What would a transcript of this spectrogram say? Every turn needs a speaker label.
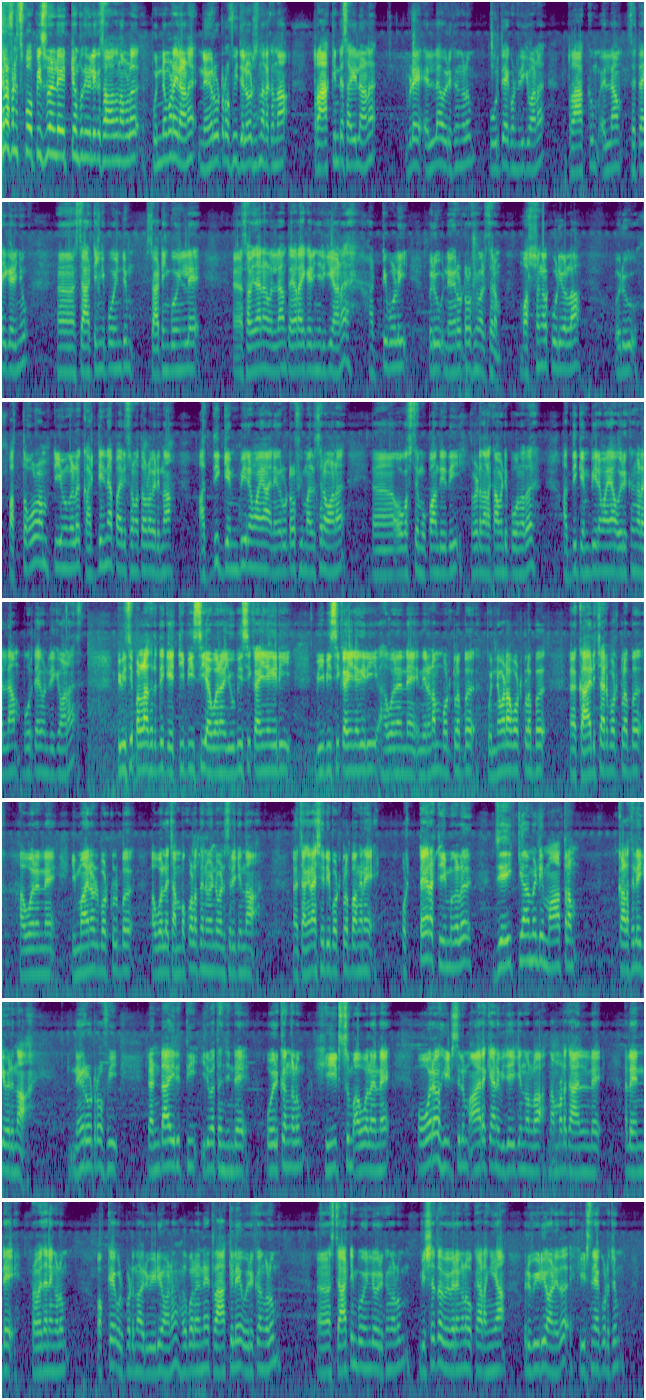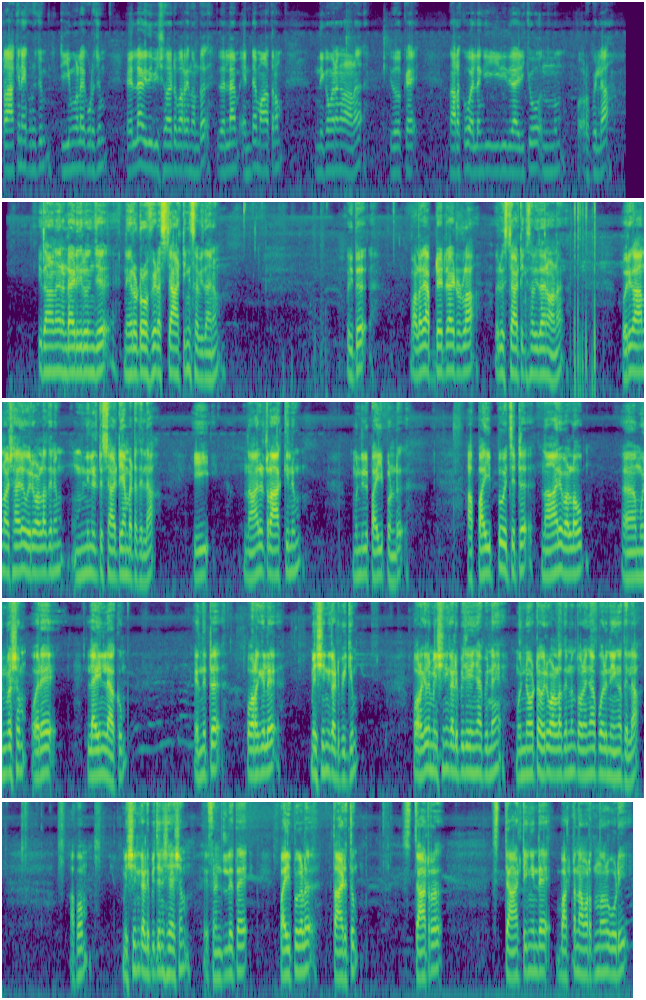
Speaker 1: Hello friends Popees world ഏറ്റവും പുതിയ വലിയ സ്വാഗതം. നമ്മൾ പുന്നമടയിലാണ്. നെഹ്റു ട്രോഫി ജലോത്സവം നടക്കുന്ന ട്രാക്കിന്റെ സൈഡിലാണ്. ഇവിടെ എല്ലാ ഒരുക്കങ്ങളും പൂർത്തിയായിക്കൊണ്ടിരിക്കുകയാണ് ട്രാക്കും എല്ലാം സെറ്റായി കഴിഞ്ഞു. സ്റ്റാർട്ടിംഗ് പോയിന്റും സ്റ്റാർട്ടിംഗ് പോയിന്റിലെ സംവിധാനങ്ങളെല്ലാം തയ്യാറായി കഴിഞ്ഞിരിക്കുകയാണ്. അടിപൊളി ഒരു നെഹ്റു ട്രോഫി മത്സരം. വർഷങ്ങൾ കൂടിയുള്ള ഒരു പത്തോളം ടീമുകൾ കഠിന പരിശ്രമത്തോടെ വരുന്ന അതിഗംഭീരമായ നെഹ്റു ട്രോഫി മത്സരമാണ് ഓഗസ്റ്റ് മുപ്പാം തീയതി ഇവിടെ നടക്കാൻ വേണ്ടി പോകുന്നത്. അതിഗംഭീരമായ ഒരുക്കങ്ങളെല്ലാം പൂർത്തിയായിക്കൊണ്ടിരിക്കുകയാണ്. P B C Pallathuruthy K T P C അതുപോലെ U B C Kainakary V B C Kainakary അതുപോലെ തന്നെ Niranam boat club Punnamada boat club Karichal boat club അതുപോലെ തന്നെ ഇമ്മാനുവൽ ബോട്ട് ക്ലബ്ബ് അതുപോലെ ചമ്പക്കുളത്തിന് വേണ്ടി മത്സരിക്കുന്ന ചങ്ങനാശ്ശേരി ബോട്ട് ക്ലബ്ബ് അങ്ങനെ ഒട്ടേറെ ടീമുകൾ ജയിക്കാൻ വേണ്ടി മാത്രം കളത്തിലേക്ക് വരുന്ന നെഹ്റു ട്രോഫി രണ്ടായിരത്തി ഇരുപത്തഞ്ചിന്റെ ഒരുക്കങ്ങളും ഹീറ്റ്സും അതുപോലെ തന്നെ ഓരോ ഹീറ്റ്സിലും ആരൊക്കെയാണ് വിജയിക്കുന്നുള്ള നമ്മുടെ ചാനലിന്റെ അല്ല എന്റെ പ്രവചനങ്ങളും ഒക്കെ ഉൾപ്പെടുന്ന ഒരു വീഡിയോ ആണ്. അതുപോലെ തന്നെ ട്രാക്കിലെ ഒരുക്കങ്ങളും സ്റ്റാർട്ടിംഗ് പോയിന്റിലെ ഒരുക്കങ്ങളും വിശദ വിവരങ്ങളും ഒക്കെ അടങ്ങിയ ഒരു വീഡിയോ ആണിത്. ഹീറ്റ്സിനെ കുറിച്ചും ട്രാക്കിനെ കുറിച്ചും ടീമുകളെ കുറിച്ചും എല്ലാം ഇത് വിശദമായിട്ട് പറയുന്നുണ്ട്. ഇതെല്ലാം എന്റെ മാത്രം നിഗമനങ്ങളാണ്. ഇതൊക്കെ നടക്കുമോ അല്ലെങ്കിൽ ഈ രീതിയിലായിരിക്കുമോ എന്നൊന്നും ഉറപ്പില്ല. ഇതാണ് രണ്ടായിരത്തി ഇരുപത്തഞ്ച് നെഹ്റു ട്രോഫിയുടെ സ്റ്റാർട്ടിംഗ് സംവിധാനം. ഇത് വളരെ അപ്ഡേറ്റഡ് ആയിട്ടുള്ള ഒരു സ്റ്റാർട്ടിംഗ് സംവിധാനമാണ്. ഒരു കാരണവശാലും ഒരു വള്ളത്തിനും മുന്നിലിട്ട് സ്റ്റാർട്ട് ചെയ്യാൻ പറ്റത്തില്ല. ഈ നാല് ട്രാക്കിനും മുന്നിൽ പൈപ്പുണ്ട്. ആ പൈപ്പ് വെച്ചിട്ട് നാല് വള്ളവും മുൻവശം ഒരേ ലൈനിലാക്കും. എന്നിട്ട് പുറകിൽ മെഷീൻ ഘടിപ്പിക്കും. പുറകിൽ മെഷീൻ ഘടിപ്പിച്ച് കഴിഞ്ഞാൽ പിന്നെ മുന്നോട്ട് ഒരു വള്ളത്തിനും തുഴഞ്ഞാൽ പോലും നീങ്ങത്തില്ല. അപ്പം മെഷീൻ ഘടിപ്പിച്ചതിന് ശേഷം ഫ്രണ്ടിലത്തെ പൈപ്പുകൾ താഴ്ത്തും. സ്റ്റാർട്ടർ സ്റ്റാർട്ടിങ്ങിന്റെ ബട്ടൺ അമർത്തുന്നതോടുകൂടി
